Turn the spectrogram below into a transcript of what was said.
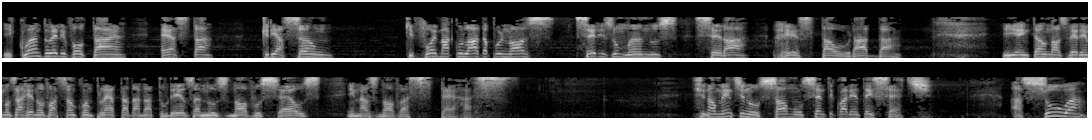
E quando ele voltar, esta criação que foi maculada por nós, seres humanos, será restaurada. E então nós veremos a renovação completa da natureza nos novos céus e nas novas terras. Finalmente, no Salmo 147, a sua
